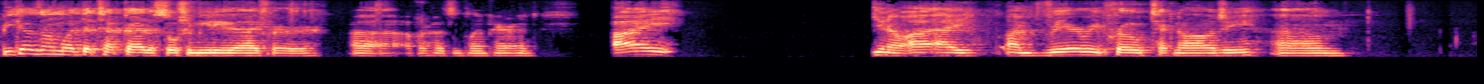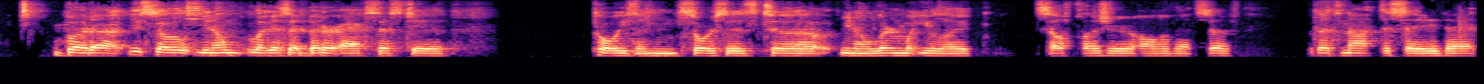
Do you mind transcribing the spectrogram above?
Because I'm like the tech guy, the social media guy for uh, Upper Hudson Planned Parenthood, I, you know, I, I I'm very pro technology. Um, but uh, so you know, like I said, better access to toys and sources to you know learn what you like, self pleasure, all of that stuff. But that's not to say that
